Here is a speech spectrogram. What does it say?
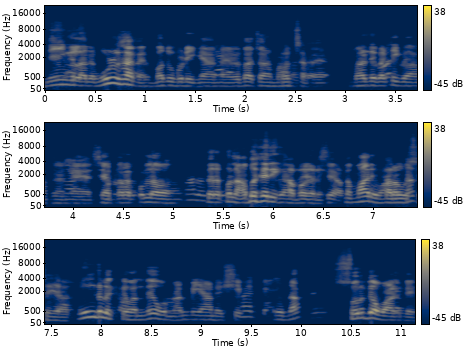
நீங்கள் அதை மூழ்காம மது குடிக்காம விபச்சாரம் பண்ணாம, மறுபடியும் வட்டிக்கு வாங்காம பிற பொருளை பிற பொருளை அபகரிக்க அபகரிச்சு அந்த மாதிரி வாழ்க்கை செய்யா உங்களுக்கு வந்து ஒரு நன்மையான விஷயம். இதுதான் சொர்க்க வாழ்க்கை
